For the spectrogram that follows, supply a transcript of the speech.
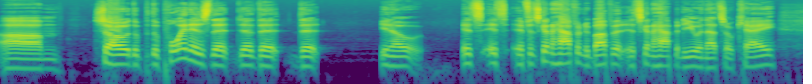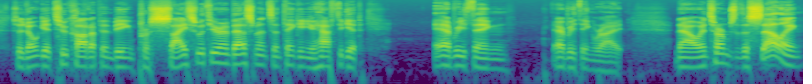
Um, so the the point is that that that you know it's it's if it's going to happen to Buffett, it's going to happen to you, and that's okay. So don't get too caught up in being precise with your investments and thinking you have to get everything everything right. Now, in terms of the selling,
